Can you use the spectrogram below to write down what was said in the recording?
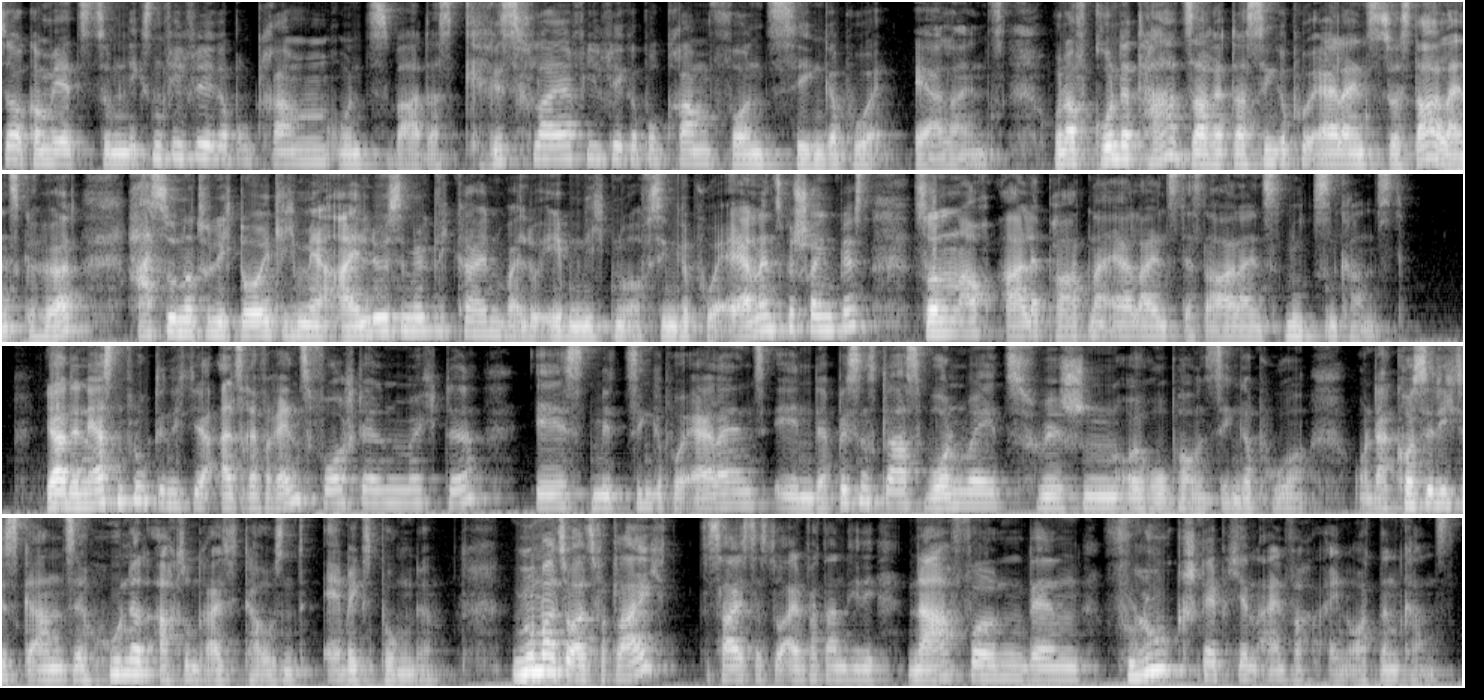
So, kommen wir jetzt zum nächsten Vielfliegerprogramm und zwar das KrisFlyer Vielfliegerprogramm von Singapore Airlines. Und aufgrund der Tatsache, dass Singapore Airlines zur Star Alliance gehört, hast du natürlich deutlich mehr Einlösemöglichkeiten, weil du eben nicht nur auf Singapore Airlines beschränkt bist, sondern auch alle Partner Airlines der Star Alliance nutzen kannst. Ja, den ersten Flug, den ich dir als Referenz vorstellen möchte, ist mit Singapore Airlines in der Business Class One-Way zwischen Europa und Singapur. Und da kostet dich das Ganze 138.000 MX-Punkte. Nur mal so als Vergleich. Das heißt, dass du einfach dann die nachfolgenden Flugschnäppchen einfach einordnen kannst.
